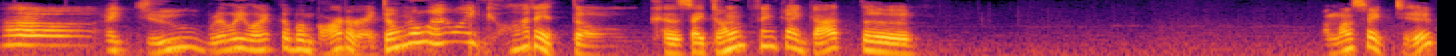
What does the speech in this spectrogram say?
Uh, I do really like the Bombarder. I don't know how I got it, though, because I don't think I got the Unless I did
